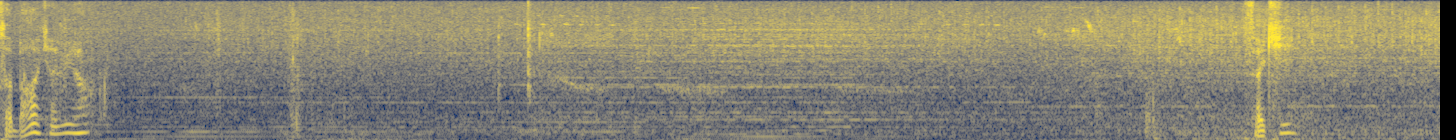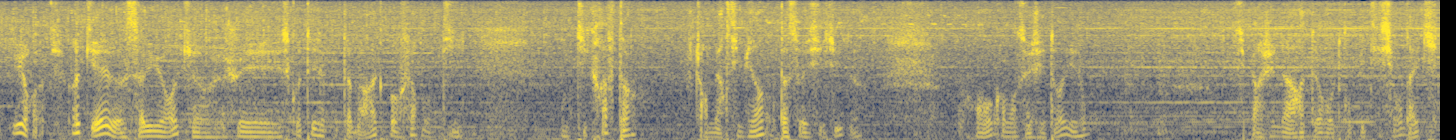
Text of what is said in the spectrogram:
Sa baraque à lui là C'est à qui? Ok, bah, salut Urok. Euh, Je vais squatter ta baraque pour faire mon petit, mon petit craft. Hein. Je te remercie bien de ta sollicitude. Oh, comment c'est chez toi, disons Super générateur haute compétition, Dak.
